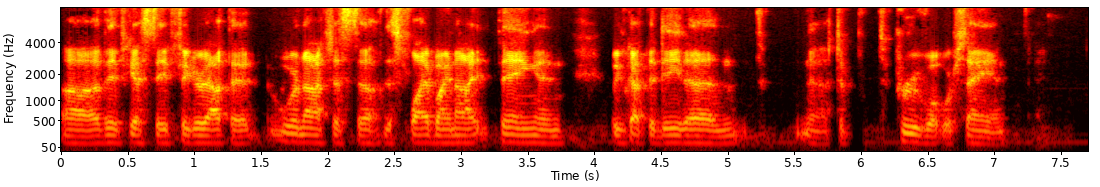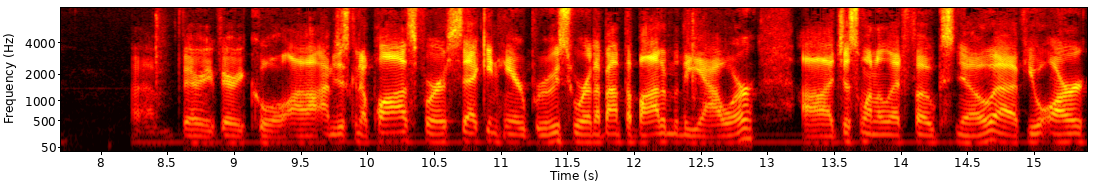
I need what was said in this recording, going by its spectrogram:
uh, they've guess they've figured out that we're not just a, this fly by night thing, and we've got the data and you know, to, to prove what we're saying. Uh, very, very cool. Uh, I'm just going to pause for a second here, Bruce. We're at about the bottom of the hour. Uh, just want to let folks know uh, if you are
